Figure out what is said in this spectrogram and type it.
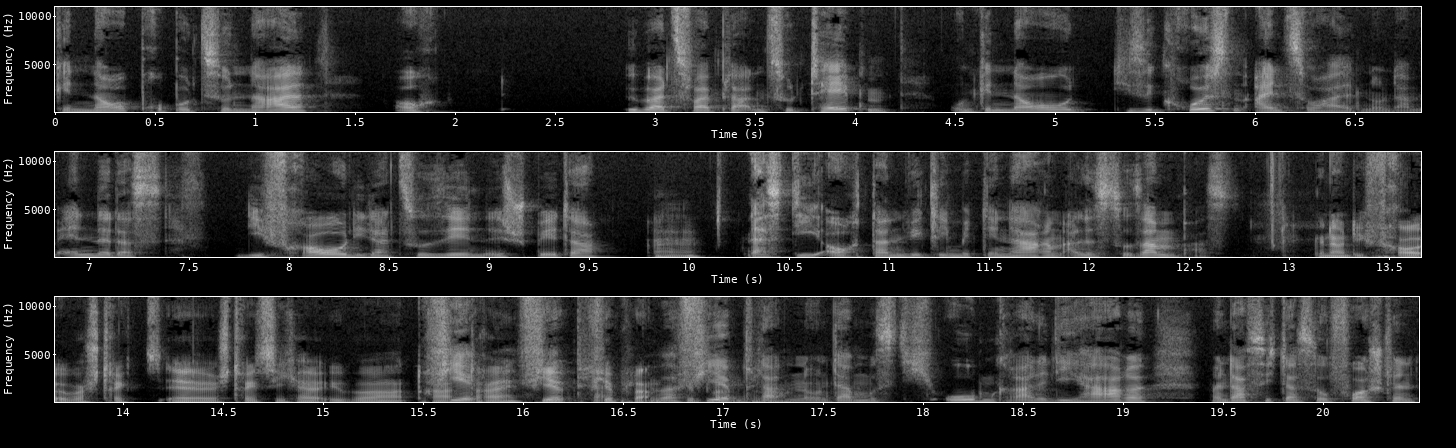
genau proportional auch über zwei Platten zu tapen und genau diese Größen einzuhalten und am Ende, dass die Frau, die da zu sehen ist später, Mhm. dass die auch dann wirklich mit den Haaren alles zusammenpasst. Genau, die Frau überstreckt äh, streckt sich ja über drei, drei vier, vier Platten. Über vier vier, sogar. Platten und da musste ich oben gerade die Haare, man darf sich das so vorstellen,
